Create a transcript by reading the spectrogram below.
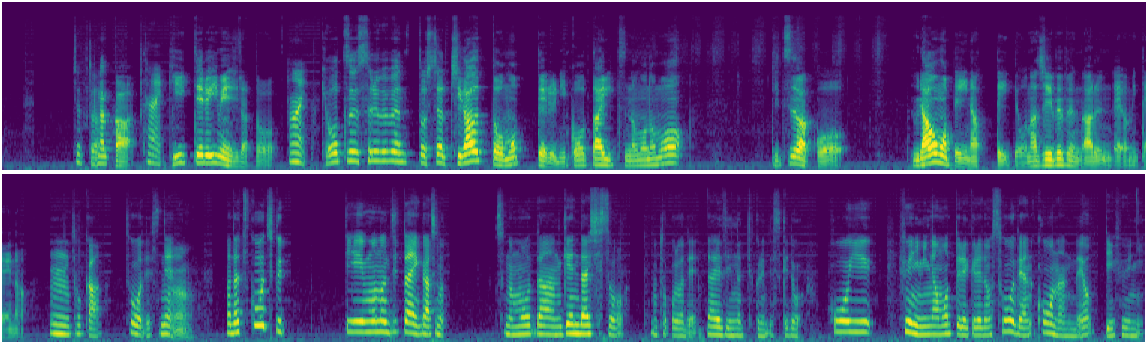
ちょっと。なんかはい。聞いてるイメージだとはい。共通する部分としては違うと思ってる二項対立のものも実はこう裏表になっていて同じ部分があるんだよみたいな、うんとか。そうですね、うん、まあ、脱構築っていうもの自体がそのそのモダン現代思想のところで大事になってくるんですけどこういうふうにみんな思ってるけれどもそうではこうなんだよっていうふうに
